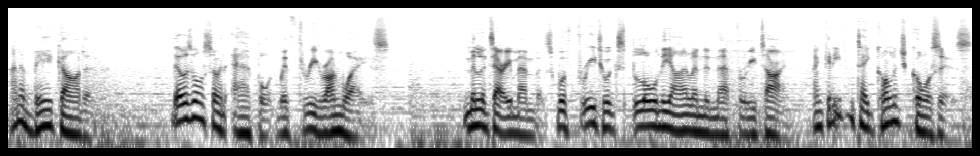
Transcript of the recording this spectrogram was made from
and a beer garden. There was also an airport with three runways. Military members were free to explore the island in their free time and could even take college courses.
